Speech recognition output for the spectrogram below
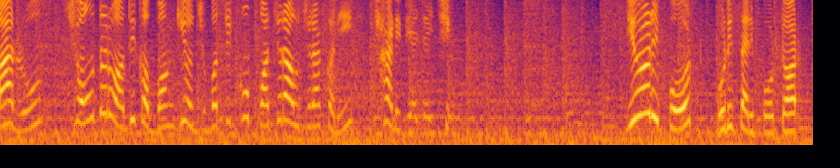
বারু চৌদরু অধিক বঙ্গীয় যুবতী পচরা উচরা করে ছাড়ি দিয়া যাইছি ব্যুরো রিপোর্ট ওড়িশা রিপোর্টর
